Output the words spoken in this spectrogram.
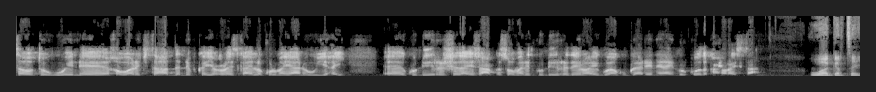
sababta ugu weyn ee khawaarijta hadda dhibka iyo culayska ay la kulmayaan uu yahay ku dhiirashada ay shacabka soomaaliyeed ku dhiiradeen oo ay go'aan ku gaadheen inay dhulkooda ka xoreystaan waa gartay.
